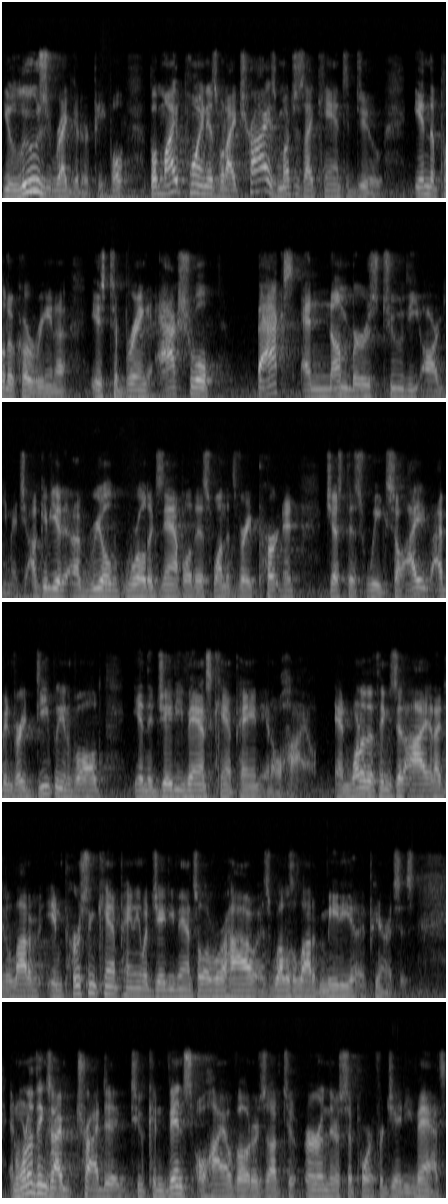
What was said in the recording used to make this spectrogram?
you lose regular people. But my point is, what I try as much as I can to do in the political arena is to bring actual facts and numbers to the argument. I'll give you a real world example of this one that's very pertinent just this week. So I, have been very deeply involved in the J.D. Vance campaign in Ohio. And one of the things that I, and I did a lot of in person campaigning with JD Vance all over Ohio, as well as a lot of media appearances. And one of the things I've tried to, to convince Ohio voters of to earn their support for JD Vance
